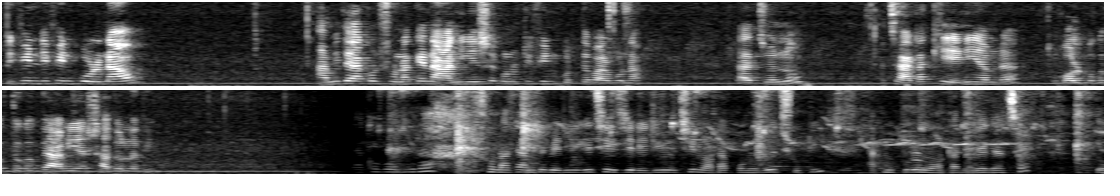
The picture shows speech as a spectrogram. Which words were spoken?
টিফিন টিফিন করে নাও। আমি তো এখন সোনাকে না নিয়ে এসে কোনো টিফিন করতে পারব না। তার জন্য চাটা খেয়ে নিই আমরা। গল্প করতে করতে আমি আর সাধনা দিই দেখো বন্ধুরা, সোনাকে আনতে বেরিয়ে গেছি। এই যে রেডি হয়েছি, নটা পনেরোই ছুটি। এখন পুরো নটা বেজে গেছে। তো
